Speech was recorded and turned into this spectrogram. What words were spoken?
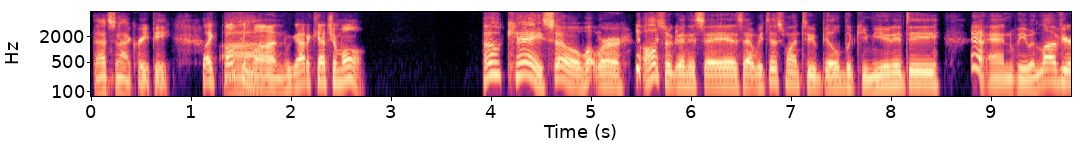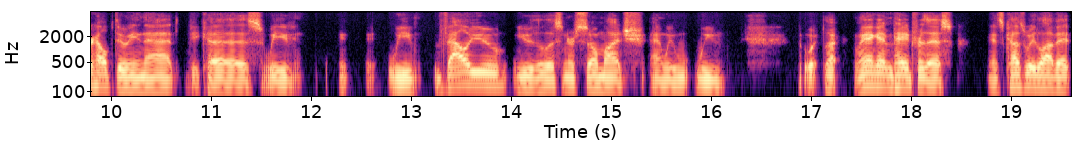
That's not creepy. Like Pokemon, uh, we got to catch them all. Okay, so what we're also going to say is that we just want to build the community, yeah. and we would love your help doing that because we eh, eh, we value you, the listeners, so much, and we we we ain't getting paid for this. It's because we love it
